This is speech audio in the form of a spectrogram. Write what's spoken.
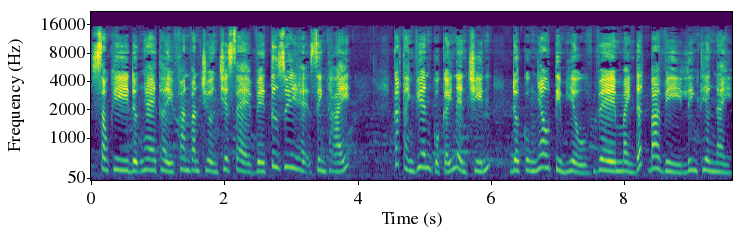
Sau khi được nghe thầy Phan Văn Trường chia sẻ về tư duy hệ sinh thái, các thành viên của cấy nền 9 được cùng nhau tìm hiểu về mảnh đất Ba Vì linh thiêng này.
